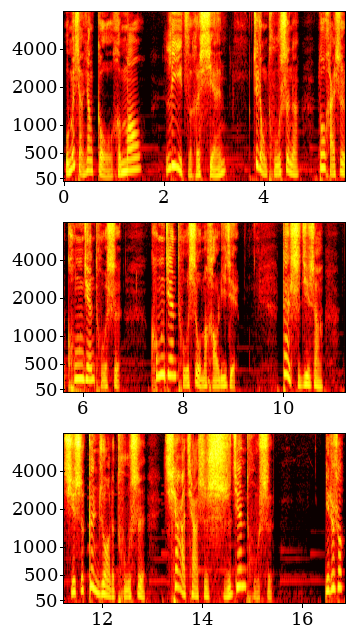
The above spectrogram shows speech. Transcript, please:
我们想象狗和猫、粒子和弦这种图式呢，都还是空间图式。空间图式我们好理解，但实际上。其实更重要的图示，恰恰是时间图示。也就是说，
